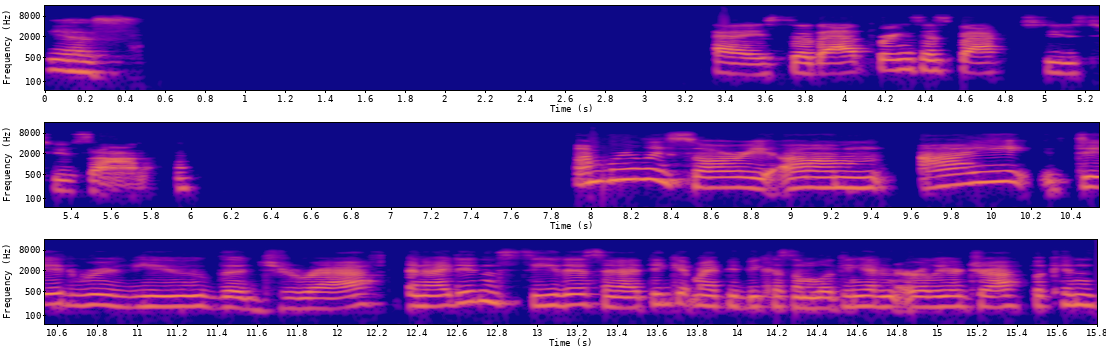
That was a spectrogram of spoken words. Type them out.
Yes. Okay, so that brings us back to Xusana. I'm really sorry. Um, I did review the draft and I didn't see this, and I think it might be because I'm looking at an earlier draft, but can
